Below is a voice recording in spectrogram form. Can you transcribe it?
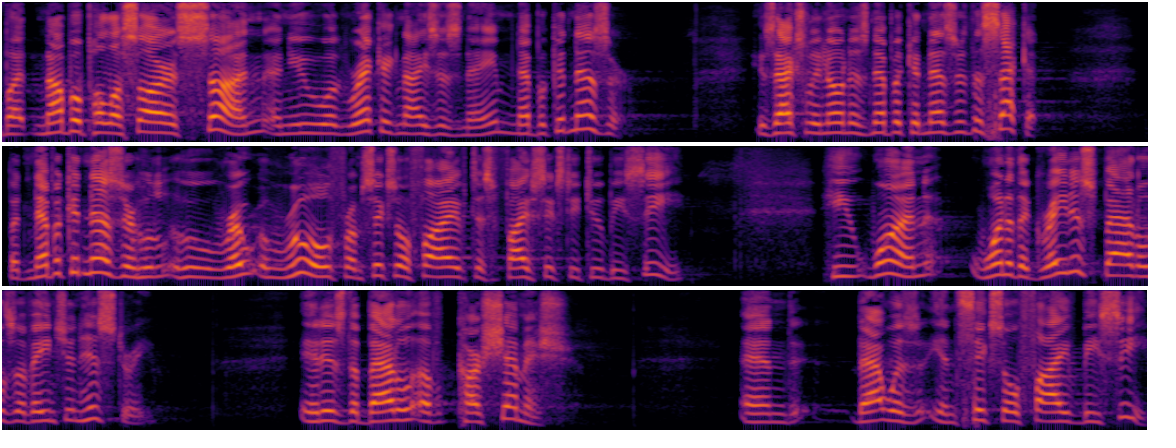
But Nabopolassar's son, and you will recognize his name, Nebuchadnezzar. He's actually known as Nebuchadnezzar II. But Nebuchadnezzar, who, who, wrote, ruled from 605 to 562 BC, he won one of the greatest battles of ancient history. It is the Battle of Carchemish. And that was in 605 BC.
